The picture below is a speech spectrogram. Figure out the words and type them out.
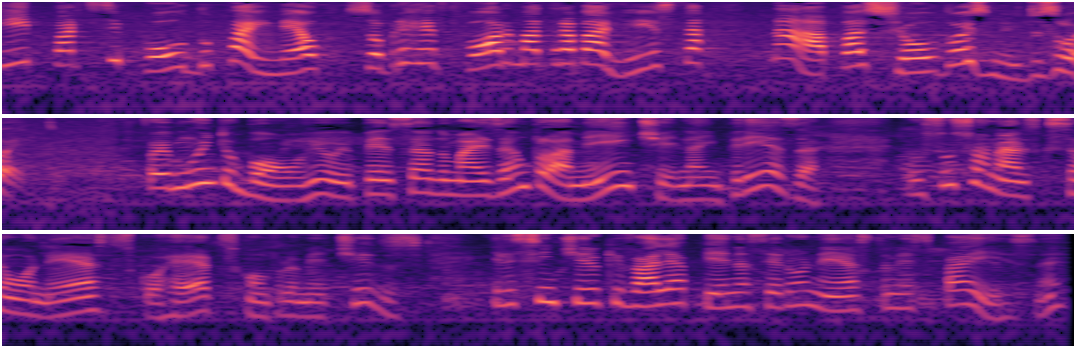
que participou do painel sobre reforma trabalhista na APA Show 2018. Foi muito bom, viu? E pensando mais amplamente na empresa, os funcionários que são honestos, corretos, comprometidos, eles sentiram que vale a pena ser honesto nesse país, né?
